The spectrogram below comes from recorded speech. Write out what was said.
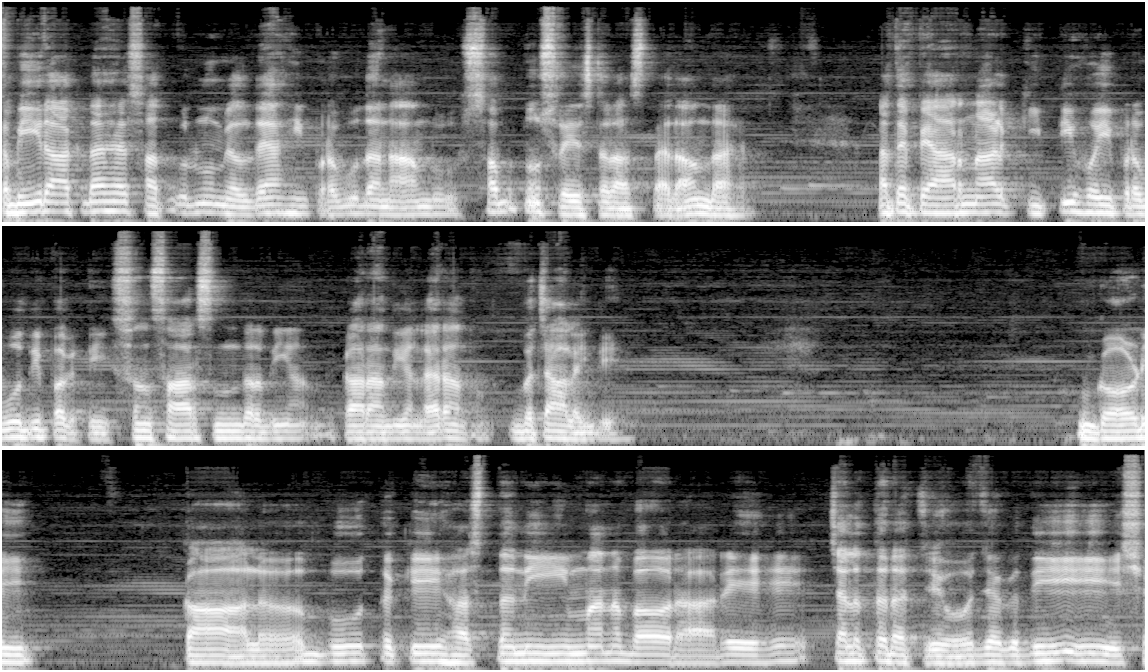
ਕਬੀਰ ਆਖਦਾ ਹੈ, ਸਤਿਗੁਰੂ ਨੂੰ ਮਿਲਦਿਆਂ ਹੀ ਪ੍ਰਭੂ ਦਾ ਨਾਮ ਰੂਪ ਸਭ ਤੋਂ ਸ੍ਰੇਸ਼ਟ ਰਸ ਪੈਦਾ ਹੁੰਦਾ ਹੈ। ਅਤੇ ਪਿਆਰ ਨਾਲ ਕੀਤੀ ਹੋਈ ਪ੍ਰਭੂ ਦੀ ਭਗਤੀ ਸੰਸਾਰ ਸਮੁੰਦਰ ਦੀਆਂ ਵਿਕਾਰਾਂ ਦੀਆਂ ਲਹਿਰਾਂ ਤੋਂ ਬਚਾ ਲੈਂਦੀ ਹੈ। ਗੌੜੀ ਕਾਲ ਬੂਤ ਕੀ ਹਸਤਨੀ ਮਨ ਬੋਰਾ ਰੇ ਚਲਤ ਰਚਿਓ ਜਗਦੀਸ਼।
